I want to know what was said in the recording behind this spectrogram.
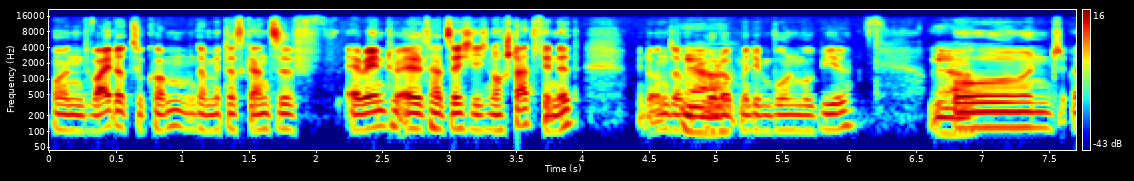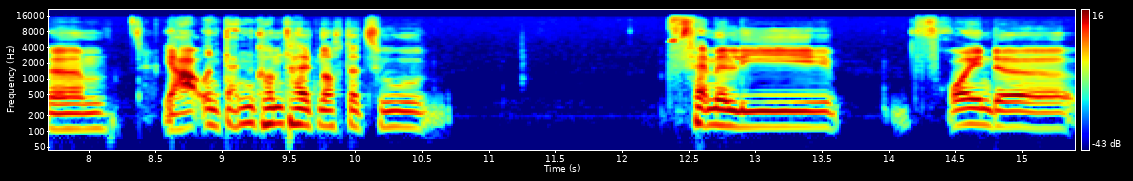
und weiterzukommen, damit das Ganze eventuell tatsächlich noch stattfindet mit unserem ja. Urlaub mit dem Wohnmobil. Ja. Und ähm, ja, und dann kommt halt noch dazu Family, Freunde,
